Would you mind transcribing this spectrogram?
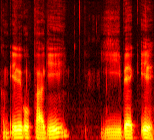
그럼 1 곱하기 201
